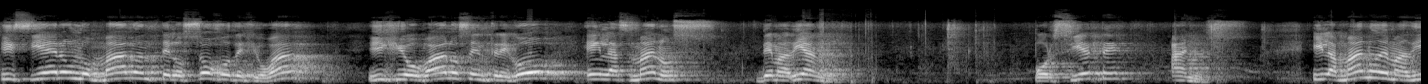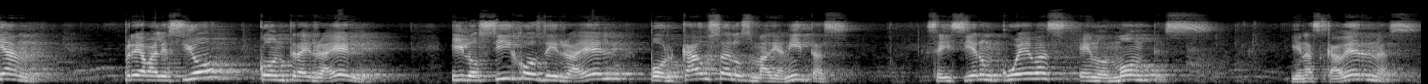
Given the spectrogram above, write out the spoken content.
hicieron lo malo ante los ojos de Jehová, y Jehová los entregó en las manos de Madián por siete años. Y la mano de Madián prevaleció contra Israel. Y los hijos de Israel, por causa de los madianitas, se hicieron cuevas en los montes y en las cavernas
